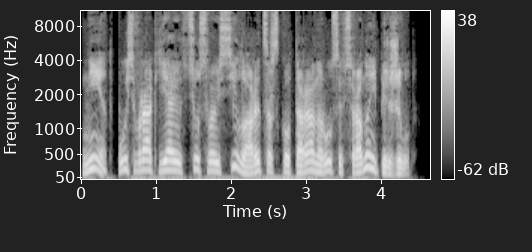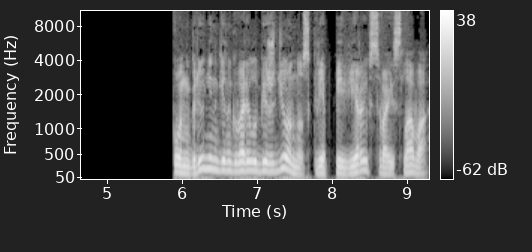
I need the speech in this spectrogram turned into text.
Нет, пусть враг явит всю свою силу, а рыцарского тарана русы все равно не переживут. Фон Грюнинген говорил убежденно, с крепкой верой в свои слова.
